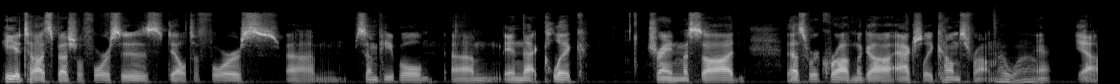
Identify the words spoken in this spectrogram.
he had taught special forces, Delta Force. Um, some people um, in that clique trained Mossad. That's where Krav Maga actually comes from. Oh wow! And, yeah,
